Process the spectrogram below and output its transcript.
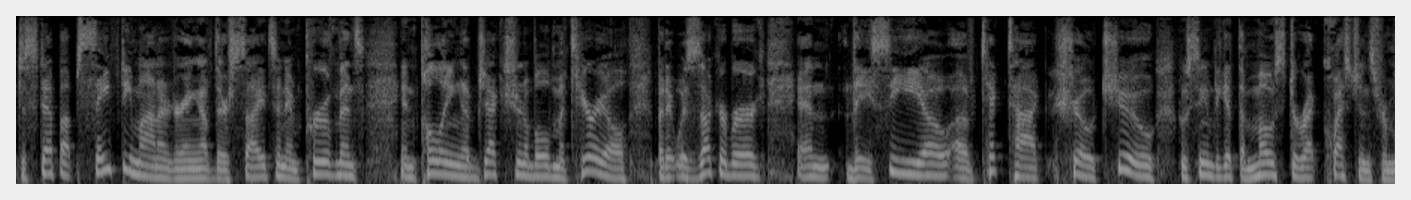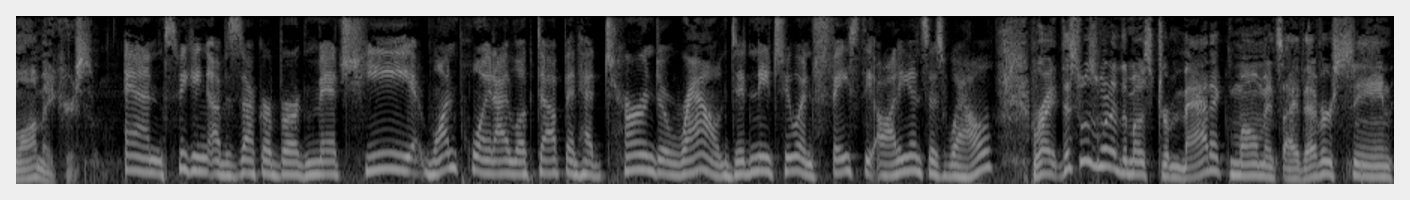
to step up safety monitoring of their sites and improvements in pulling objectionable material. But it was Zuckerberg and the CEO of TikTok, Shou Chew, who seemed to get the most direct questions from lawmakers. And speaking of Zuckerberg, Mitch, he at one point I looked up and had turned around, didn't he, too, and faced the audience as well? Right. This was one of the most dramatic moments I've ever seen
